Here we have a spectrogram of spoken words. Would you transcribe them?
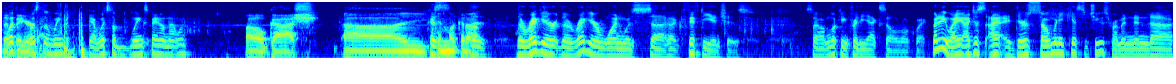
the What- bigger what's one. the wing? Yeah, what's the wingspan on that one? Oh, gosh. Uh, you can look it up. The, the regular the regular one was uh, like 50 inches. So I'm looking for the XL real quick. But anyway, I just I there's so many kits to choose from, and and uh,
